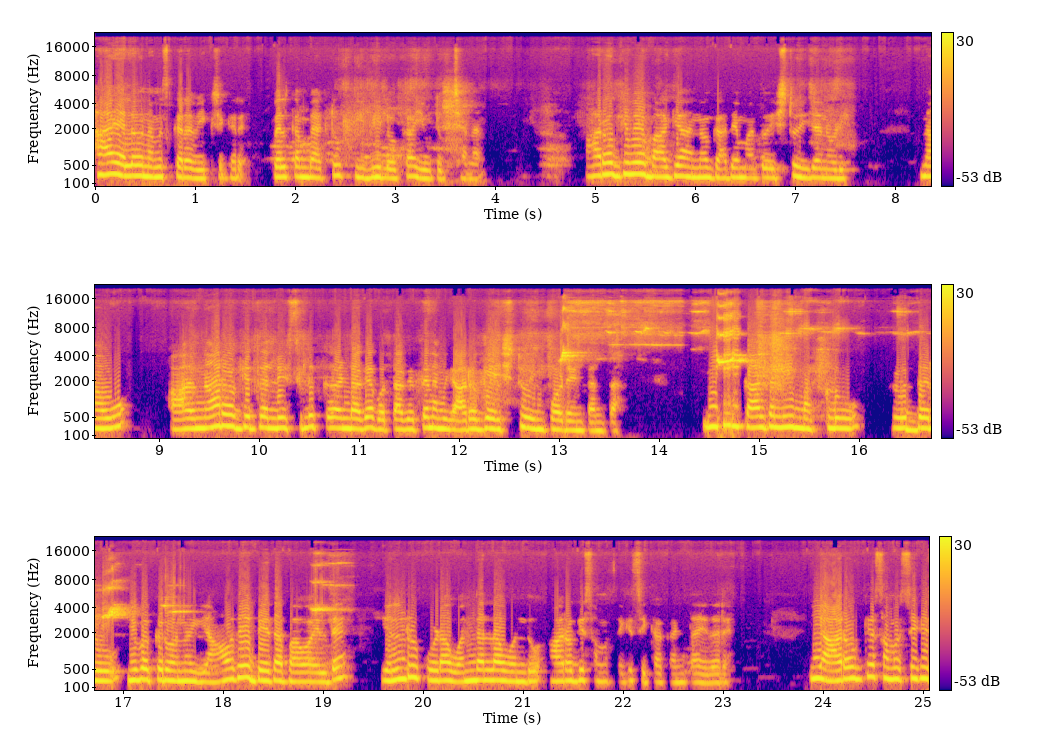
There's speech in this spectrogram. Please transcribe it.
ಹಾಯ್ ಹಲೋ ನಮಸ್ಕಾರ ವೀಕ್ಷಕರೇ. Welcome back to T V Loka YouTube channel ಆರೋಗ್ಯವೇ ಭಾಗ್ಯ ಅನ್ನೋ ಗಾದೆ ಮಾತು ಎಷ್ಟು ನಿಜ ನೋಡಿ. ನಾವು ಅನಾರೋಗ್ಯದಲ್ಲಿ ಸಿಲುಕೊಂಡಾಗ ಗೊತ್ತಾಗುತ್ತೆ ನಮಗೆ ಆರೋಗ್ಯ ಎಷ್ಟು ಇಂಪಾರ್ಟೆಂಟ್ ಅಂತ. ಈಗಿನ ಕಾಲದಲ್ಲಿ ಮಕ್ಕಳು, ವೃದ್ಧರು, ಯುವಕರು ಅನ್ನೋ ಯಾವುದೇ ಭೇದ ಭಾವ ಇಲ್ಲದೆ ಎಲ್ಲರೂ ಕೂಡ ಒಂದಲ್ಲ ಒಂದು ಆರೋಗ್ಯ ಸಮಸ್ಯೆಗೆ ಸಿಕ್ಕಾಕಂತ ಇದ್ದಾರೆ. ಈ ಆರೋಗ್ಯ ಸಮಸ್ಯೆಗೆ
